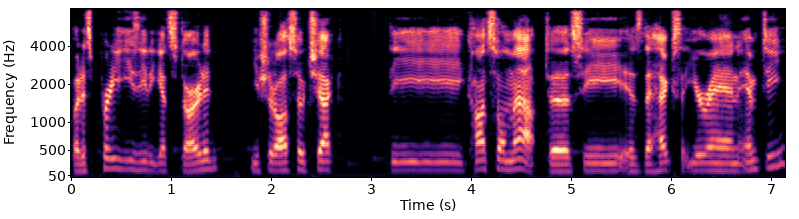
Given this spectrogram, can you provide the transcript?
But it's pretty easy to get started. You should also check the console map to see is the hex that you're in empty?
